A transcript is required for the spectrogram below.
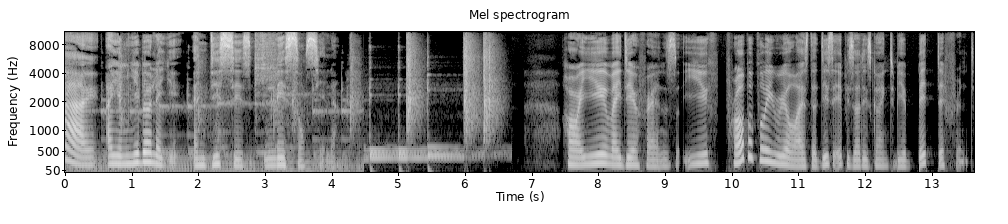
Hi, I am Yeba Laye, and this is L'Essentiel. How are you, my dear friends? You've probably realized that this episode is going to be a bit different.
